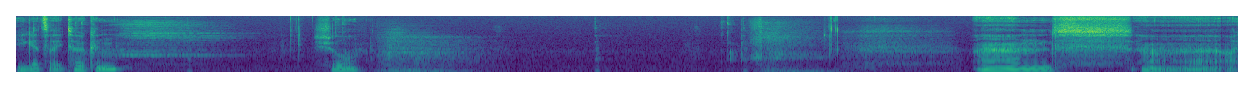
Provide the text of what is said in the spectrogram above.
He gets a token. Sure. Uh, I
